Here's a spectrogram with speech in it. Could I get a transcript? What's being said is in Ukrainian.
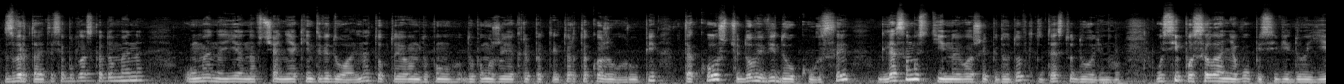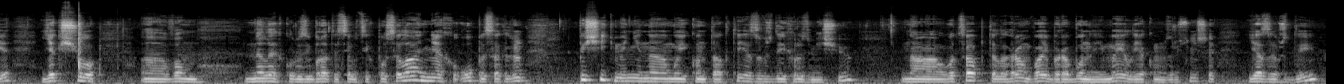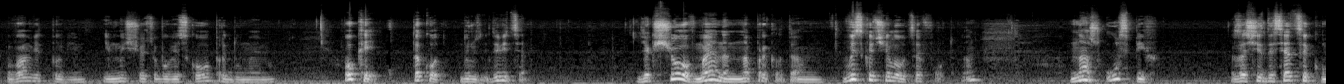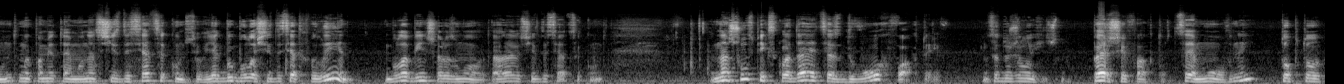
звертайтеся, будь ласка, до мене. У мене є навчання як індивідуальне, тобто я вам допоможу, як репетитор, також в групі, також чудові відеокурси для самостійної вашої підготовки до тесту Duolingo. Усі посилання в описі відео є. Якщо вам нелегко розібратися в цих посиланнях, описах, пишіть мені на мої контакти, я завжди їх розміщую. На WhatsApp, Telegram, Viber або на e-mail, як вам зручніше, я завжди вам відповім. І ми щось обов'язково придумаємо. Окей, так от, друзі, дивіться. Якщо в мене, наприклад, там, вискочило оце фото, да? наш успіх за 60 секунд, ми пам'ятаємо, у нас 60 секунд всього. Якби було 60 хвилин, була б інша розмова, а 60 секунд. Наш успіх складається з двох факторів. Ну, Це дуже логічно. Перший фактор це мовний, тобто,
